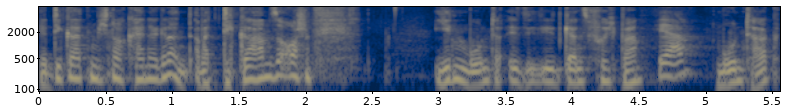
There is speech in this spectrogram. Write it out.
Ja, Dicker hat mich noch keiner genannt, aber Dicker haben sie auch schon. Jeden Montag, äh, ganz furchtbar. Ja. Montag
